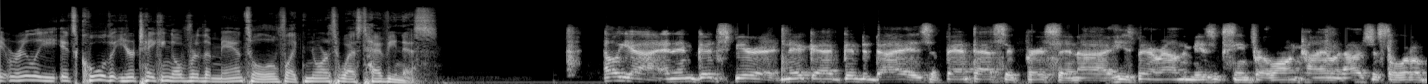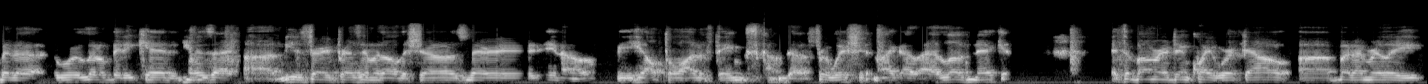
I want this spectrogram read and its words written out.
it really it's cool that you're taking over the mantle of like Northwest heaviness. Oh yeah, and in good spirit, Nick at Good to Die is a fantastic person. Uh, he's been around the music scene for a long time, and I was just a little bit of a little bitty kid, and he was at um, he was very present with all the shows. Very, you know, he helped a lot of things come to fruition. Like I, I love Nick. It's a bummer it didn't quite work out, uh, but I'm really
